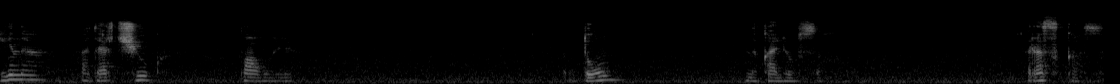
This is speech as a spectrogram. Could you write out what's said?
Бондарчук Паули. Дом на колесах. Рассказ.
